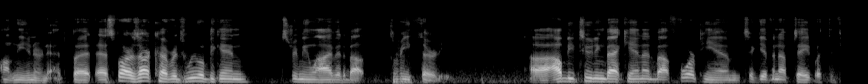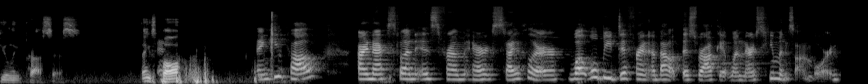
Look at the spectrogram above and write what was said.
on the internet. But as far as our coverage, we will begin streaming live at about 3.30. Uh, I'll be tuning back in at about 4 p.m. to give an update with the fueling process. Thanks, Paul. Thank you, Paul. Our next one is from Eric Stifler. What will be different about this rocket when there's humans on board?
